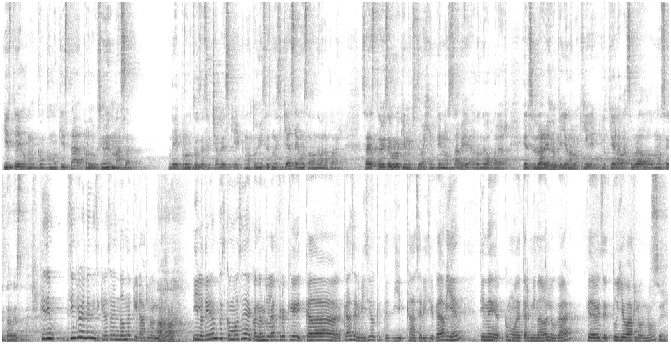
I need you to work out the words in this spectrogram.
y este como, como, como que esta producción en masa de productos desechables que como tú dices, ni siquiera sabemos a dónde van a parar. O sea, estoy seguro que muchísima gente no sabe a dónde va a parar el celular viejo que ya no lo quiere, que lo tira a la basura o no sé, tal vez Que sim- simplemente ni siquiera saben dónde tirarlo, ¿no? Ajá. Y lo tiran pues como sea, cuando en realidad creo que cada, cada servicio que te cada servicio, cada bien tiene como determinado lugar que debes de tú llevarlo, ¿no? Sí.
